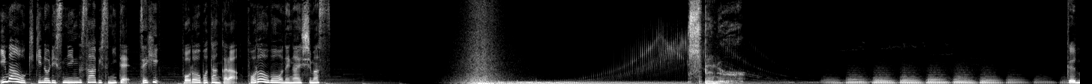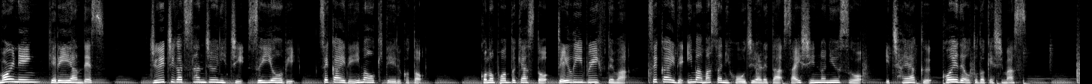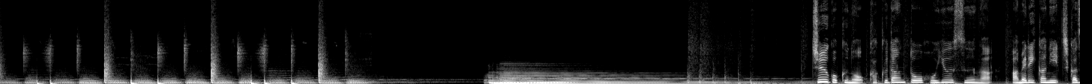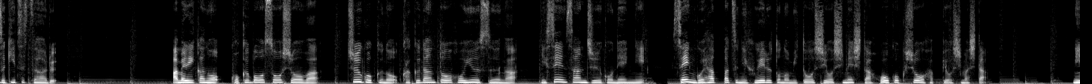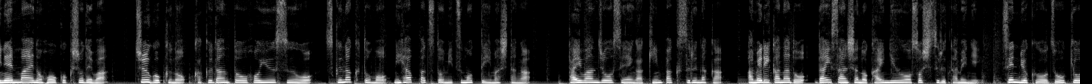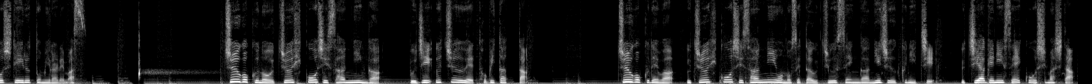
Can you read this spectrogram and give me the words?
今お聞きのリスニングサービスにてぜひフォローボタンからフォローをお願いします。Good morning, ケリーアンです。11月30日水曜日世界で今起きていること。このポッドキャスト Daily Brief では世界で今まさに報じられた最新のニュースをいち早く声でお届けします中国の核弾頭保有数がアメリカに近づきつつある。アメリカの国防総省は中国の核弾頭保有数が2035年に1500発に増えるとの見通しを示した報告書を発表しました。2年前の報告書では中国の核弾頭保有数を少なくとも200発と見積もっていましたが台湾情勢が緊迫する中アメリカなど第三者の介入を阻止するために戦力を増強しているとみられます。中国の宇宙飛行士3人が無事宇宙へ飛び立った。中国では宇宙飛行士3人を乗せた宇宙船が29日打ち上げに成功しました。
